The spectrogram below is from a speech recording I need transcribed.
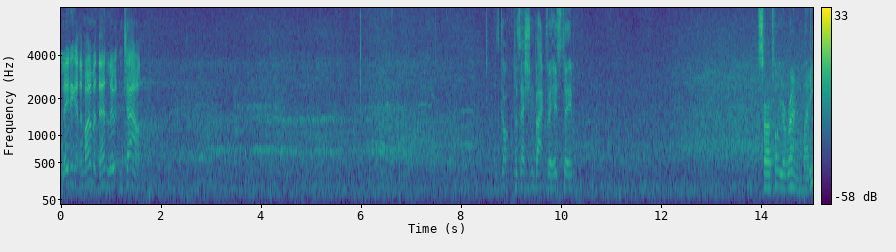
Leading at the moment then, Luton Town. He's got possession back for his team. Sir, I told you to run, buddy.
